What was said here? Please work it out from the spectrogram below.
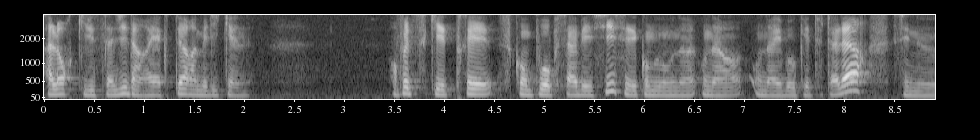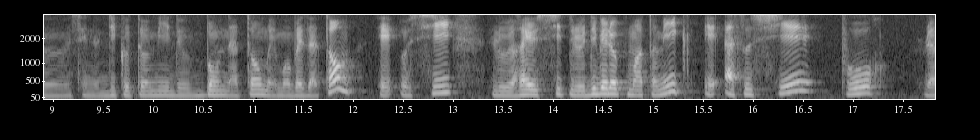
alors qu'il s'agit d'un réacteur américain. En fait, ce qui est très, ce qu'on peut observer ici, c'est comme on a, on a, évoqué tout à l'heure, c'est une, une, dichotomie de bons atomes et mauvais atomes, et aussi le réussite, le développement atomique est associé pour le,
